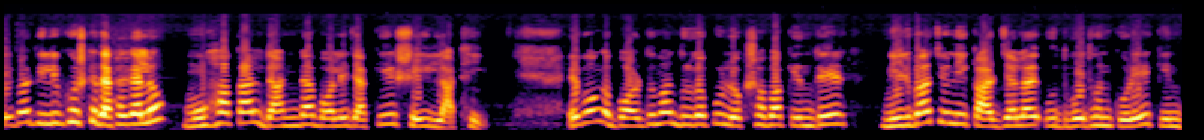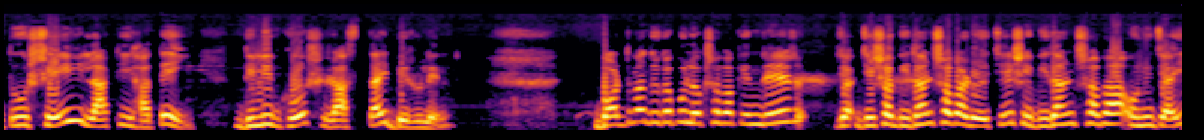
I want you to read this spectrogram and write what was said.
এবার দিলীপ ঘোষকে দেখা গেল, মহাকাল ডান্ডা বলে যাকে সেই লাঠি। এবং বর্ধমান দুর্গাপুর লোকসভা কেন্দ্রের নির্বাচনী কার্যালয় উদ্বোধন করে কিন্তু সেই লাঠি হাতেই দিলীপ ঘোষ রাস্তায় বেরোলেন। বর্ধমান দুর্গাপুর লোকসভা কেন্দ্রের যেসব বিধানসভা রয়েছে, সেই বিধানসভা অনুযায়ী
